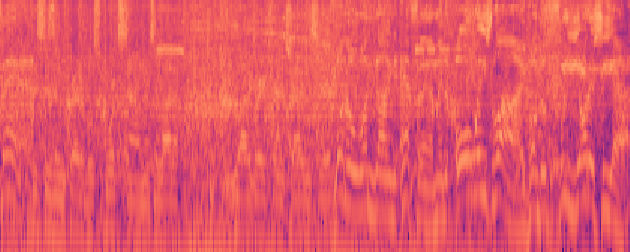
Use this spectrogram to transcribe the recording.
fan. This is an incredible sports town. There's a lot of a lot of great franchises here. 1019 FM and always live on the free Audacy app.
